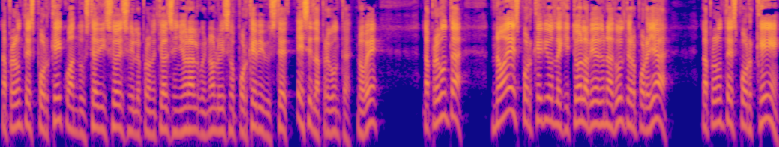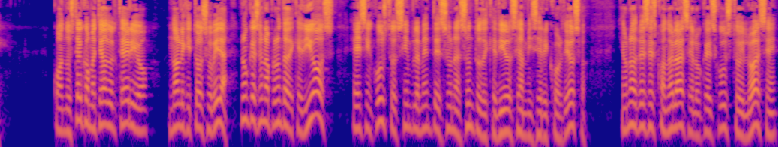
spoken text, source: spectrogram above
la pregunta es por qué cuando usted hizo eso y le prometió al Señor algo y no lo hizo, ¿por qué vive usted? Esa es la pregunta. ¿Lo ve? La pregunta no es por qué Dios le quitó la vida de un adúltero por allá. La pregunta es por qué cuando usted cometió adulterio no le quitó su vida. Nunca es una pregunta de que Dios es injusto, simplemente es un asunto de que Dios sea misericordioso. Y unas veces cuando Él hace lo que es justo y lo hace,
